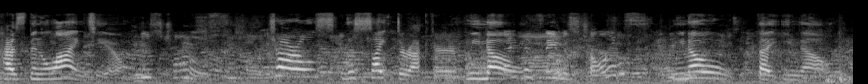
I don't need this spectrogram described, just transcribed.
has been lying to you. Who's Charles? Charles, the site director, we know, His name is Charles? we know that you know.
